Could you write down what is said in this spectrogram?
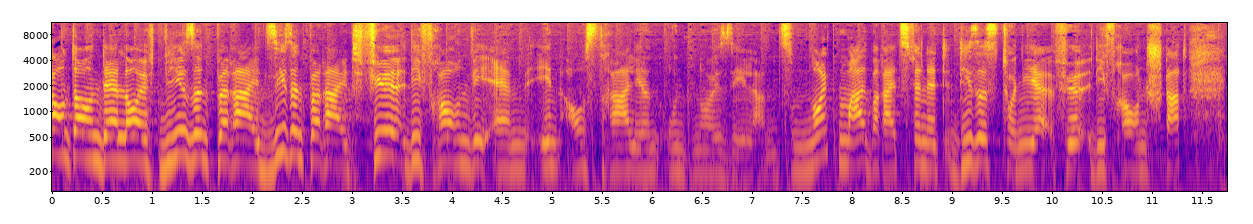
Countdown, der läuft. Wir sind bereit. Sie sind bereit für die Frauen-WM in Australien und Neuseeland. Zum neunten Mal bereits findet dieses Turnier für die Frauen statt.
